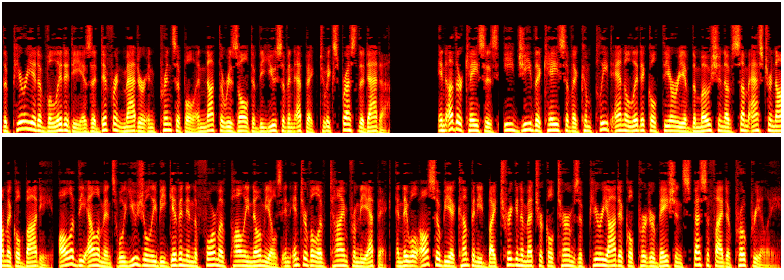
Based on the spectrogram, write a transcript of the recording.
the period of validity is a different matter in principle and not the result of the use of an epoch to express the data. In other cases, e.g. the case of a complete analytical theory of the motion of some astronomical body, all of the elements will usually be given in the form of polynomials in interval of time from the epoch, and they will also be accompanied by trigonometrical terms of periodical perturbations specified appropriately.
